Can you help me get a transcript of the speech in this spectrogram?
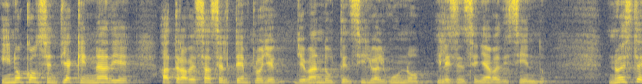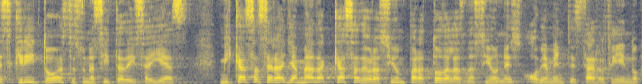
y no consentía que nadie atravesase el templo llevando utensilio alguno y les enseñaba diciendo, no está escrito, esta es una cita de Isaías, mi casa será llamada casa de oración para todas las naciones. Obviamente está refiriendo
